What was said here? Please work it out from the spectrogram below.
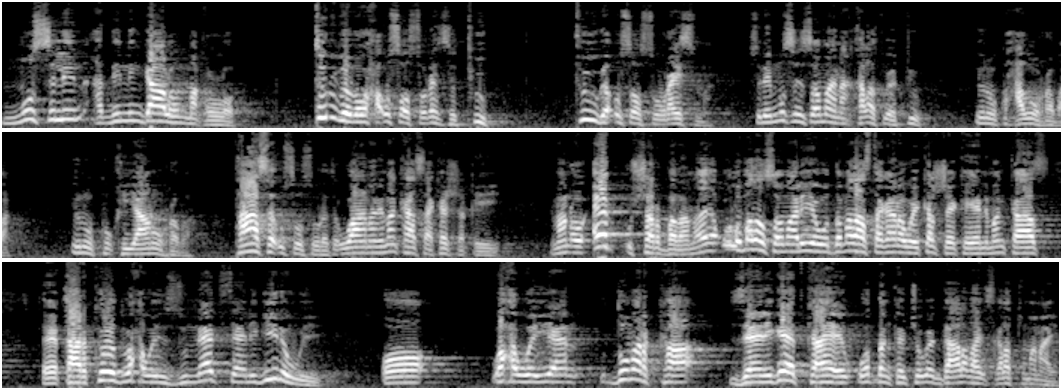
muslim haddii nin gaalu maqlo turbaba waxa u soo suraysa tuug tuuga u soo suuraysma. Isla muslim soomaana khalaas waa tuug. Inuu ku xaduu rabaa inuu ku khiyaanuu rabaa taasaa u soo suuraysa waana nimankaasaa ka shaqeeyey. Niman oo aad u shar badan. Culummada soomaaliya waddamadaas tagana way ka sheekeeyeen nimankaas. Qaarkood waxa weya zunaad saanigiina weeye. Oo waxa weeyaan dumarka zaanigeedka ah ee waddanka jooga gaaladaha iskala tumanaya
